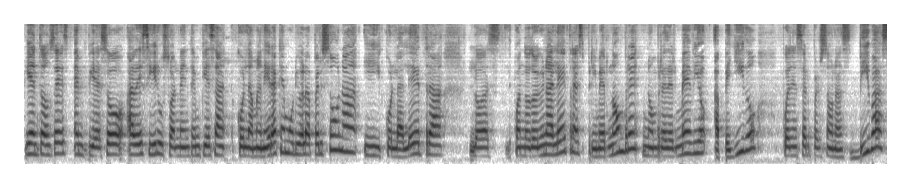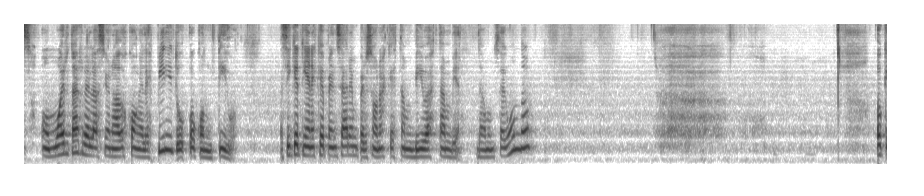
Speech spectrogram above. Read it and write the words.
y entonces empiezo a decir, usualmente empieza con la manera que murió la persona y con la letra. Los- cuando doy una letra es primer nombre, nombre del medio, apellido. Pueden ser personas vivas o muertas relacionados con el espíritu o contigo. Así que tienes que pensar en personas que están vivas también. Dame un segundo. Ok,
